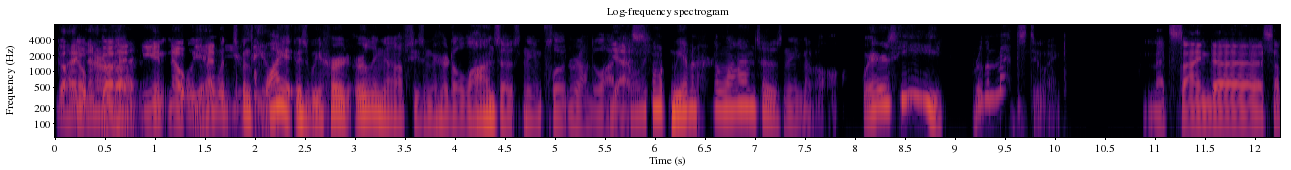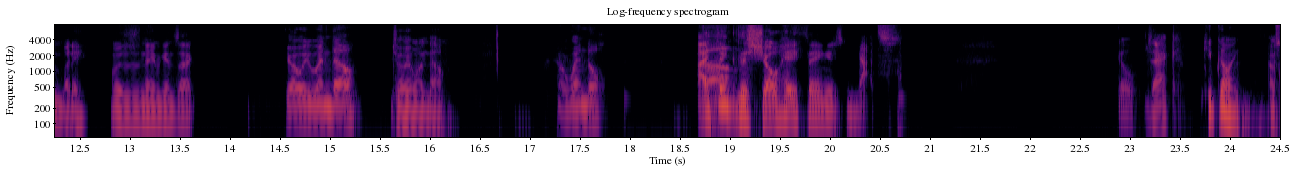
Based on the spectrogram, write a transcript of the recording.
Go ahead. nope, no, no, go, no, ahead. Ian. Nope. Well, you you know had what's you been feel- quiet is we heard early in the offseason we heard Alonso's name floating around a lot. Yes. Oh, we, don't, we haven't heard Alonso's name at all. Where is he? What are the Mets doing? Mets signed uh somebody. What was his name again, Zach? Joey Wendle Joey Wendle. or Wendle. I think Um, the Shohei thing is nuts. Go. Zach. Keep going. I was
